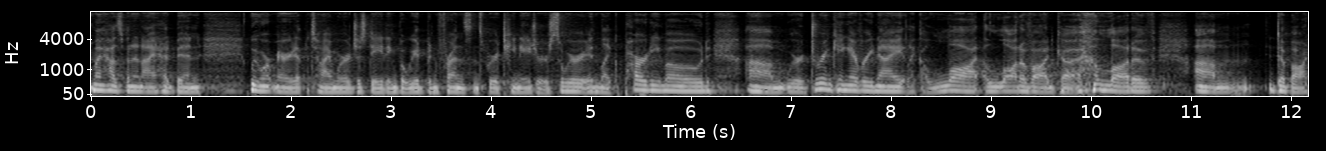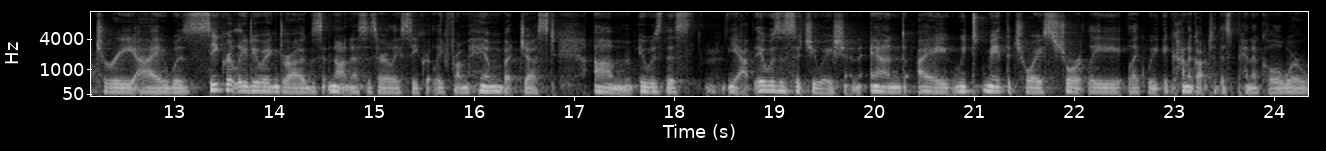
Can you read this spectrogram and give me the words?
my husband and I had been, we weren't married at the time, we were just dating, but we had been friends since we were teenagers. So we were in like party mode. Um, we were drinking every night, like a lot, a lot of vodka, a lot of um, debauchery. I was secretly doing drugs, not necessarily secretly from him, but just um, it was this, yeah, it was a situation. And I, we t- made the choice shortly, like we, it kind of got to this pinnacle where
